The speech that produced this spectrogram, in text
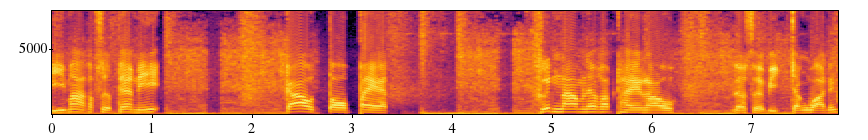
ดีมากครับเสิร์ฟแต้มนี้ 9 ต่อ 8 ขึ้นนำแล้วครับไทยเรา แล้วเสิร์ฟอีกจังหวะหนึ่ง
